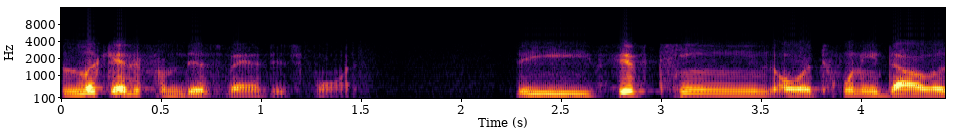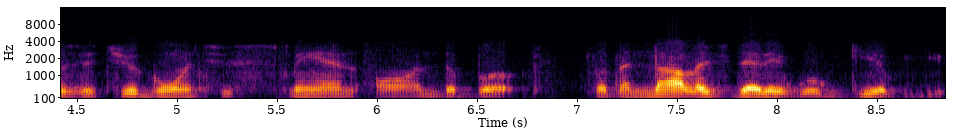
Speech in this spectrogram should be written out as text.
Look at it from this vantage point. The fifteen or twenty dollars that you're going to spend on the book for the knowledge that it will give you.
